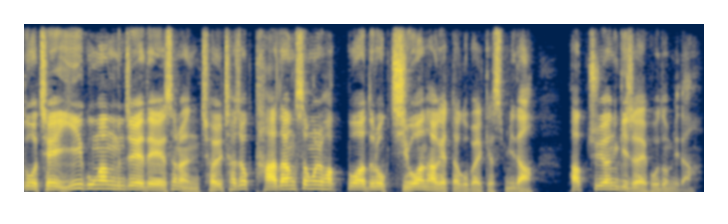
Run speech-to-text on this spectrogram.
또 제2공항 문제에 대해서는 절차적 타당성을 확보하도록 지원하겠다고 밝혔습니다. 박주연 기자의 보도입니다.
